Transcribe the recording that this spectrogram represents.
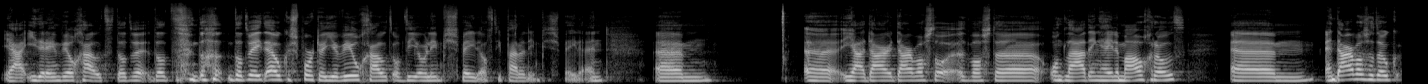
ja, iedereen wil goud. Dat, we, dat, dat, dat weet elke sporter. Je wil goud op die Olympische Spelen of die Paralympische Spelen. En uh, ja, daar, daar was, de, was de ontlading helemaal groot. Um, en daar was het ook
